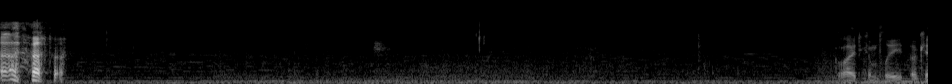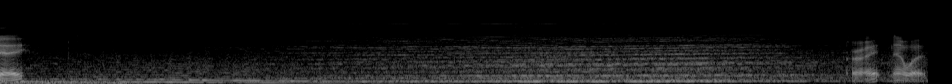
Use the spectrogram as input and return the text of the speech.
Glide complete. Okay. All right. Now what?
